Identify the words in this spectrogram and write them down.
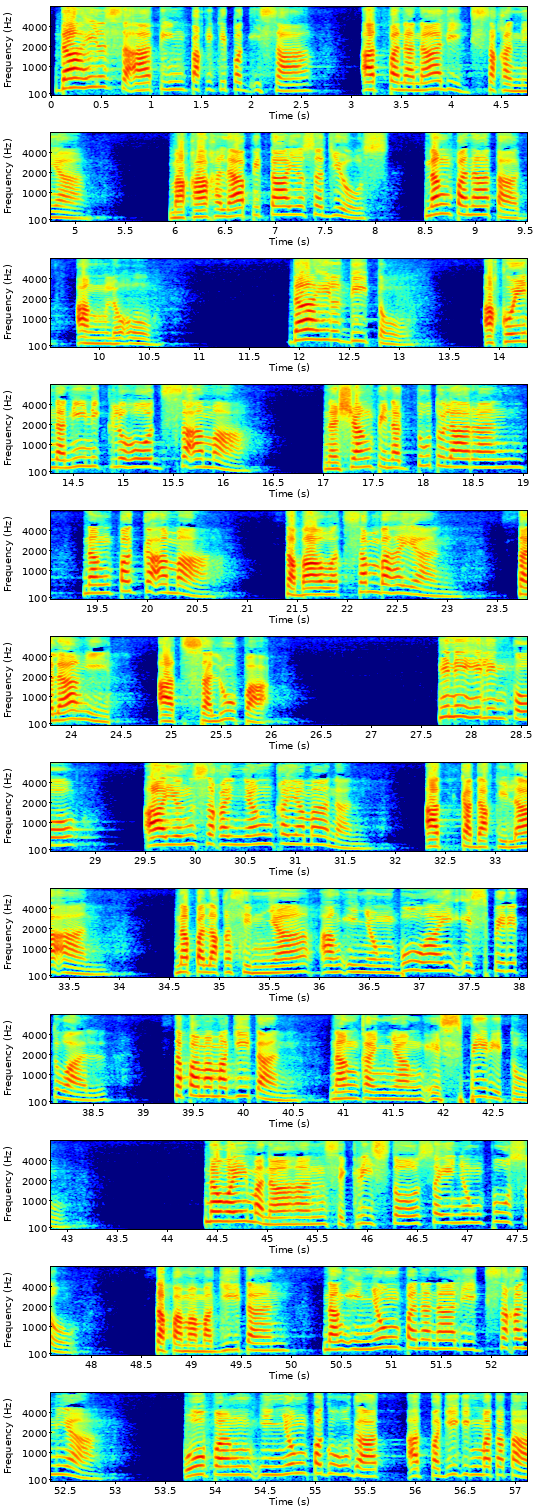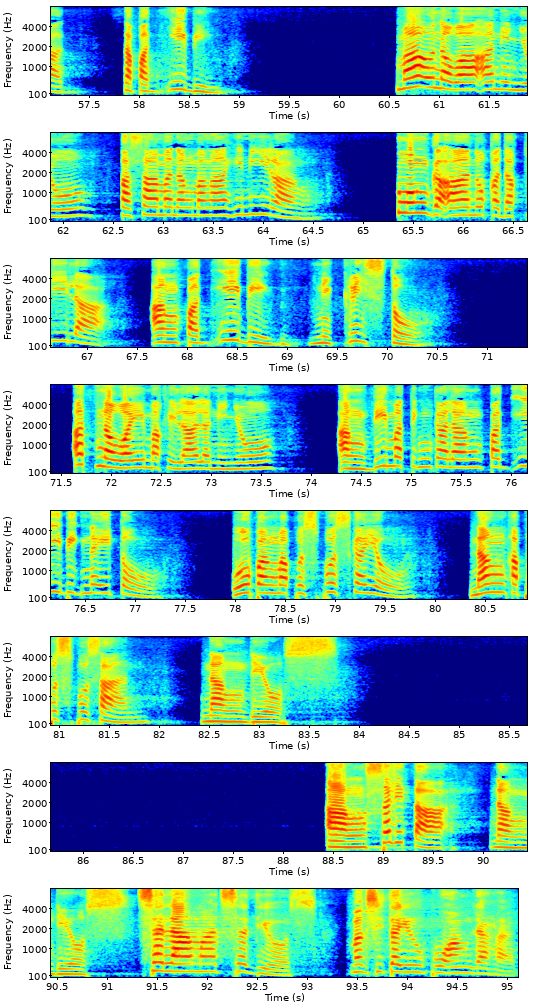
Dahil sa ating pakikipag-isa at pananalig sa Kanya, makakalapit tayo sa Diyos ng panatag ang loob. Dahil dito, ako'y naninikluhod sa Ama na siyang pinagtutularan ng pagkaama sa bawat sambahayan, sa langit at sa lupa. Hinihiling ko ayon sa kanyang kayamanan at kadakilaan na palakasin niya ang inyong buhay espiritual sa pamamagitan ng kanyang espiritu Naway manahan si Kristo sa inyong puso sa pamamagitan ng inyong pananalig sa Kanya upang inyong pag-uugat at pagiging matatag sa pag-ibig. Maunawaan ninyo kasama ng mga hinirang kung gaano kadakila ang pag-ibig ni Kristo. At naway makilala ninyo ang di matingkalang pag-ibig na ito upang mapuspos kayo ng kapuspusan ng Diyos. Ang salita ng Diyos. Salamat sa Diyos. Magsitayo po ang lahat.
